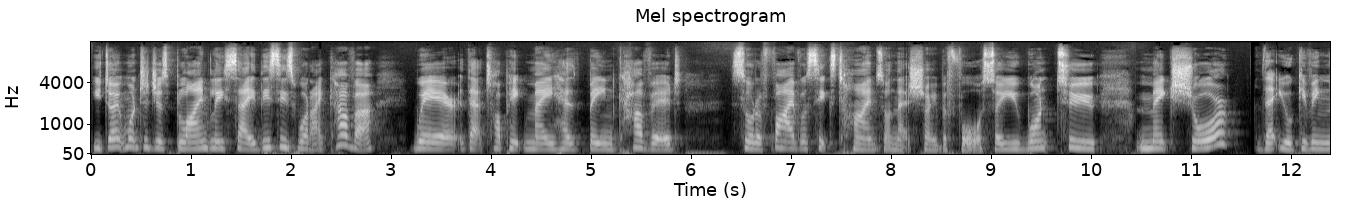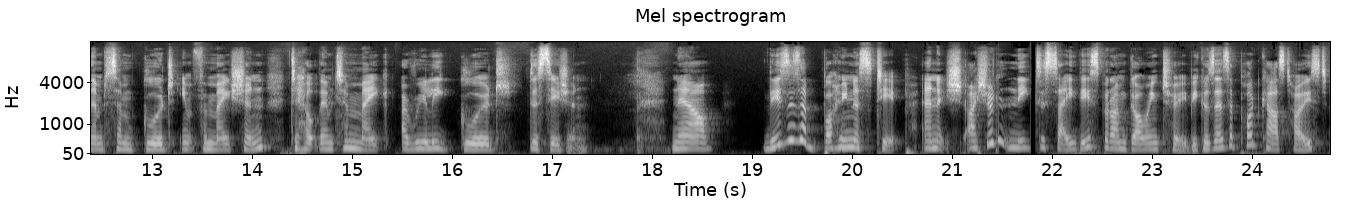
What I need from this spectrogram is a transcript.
You don't want to just blindly say, This is what I cover where that topic may have been covered sort of five or six times on that show before. So you want to make sure that you're giving them some good information to help them to make a really good decision. Now, this is a bonus tip, and sh- I shouldn't need to say this, but I'm going to because as a podcast host,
